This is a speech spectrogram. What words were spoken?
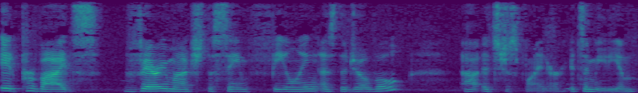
It provides very much the same feeling as the Jowo. Uh, it's just finer. It's a medium.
